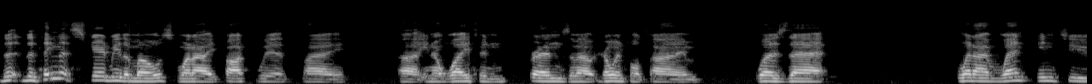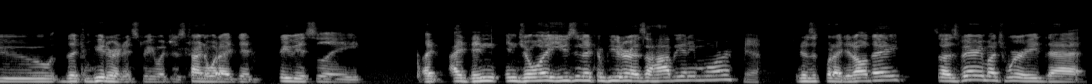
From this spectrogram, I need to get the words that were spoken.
the The thing that scared me the most when I talked with my uh, you know, wife and friends about going full time was that when I went into the computer industry, which is kind of what I did previously, like I didn't enjoy using a computer as a hobby anymore. Yeah. Because it's what I did all day. So I was very much worried that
